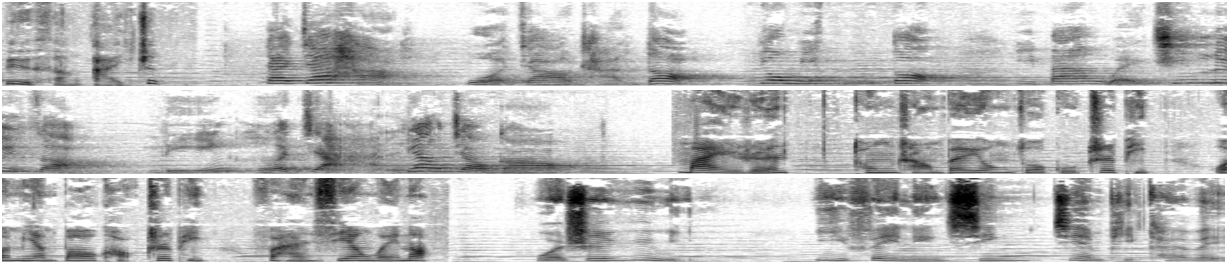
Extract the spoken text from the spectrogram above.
预防癌症。大家好，我叫蚕豆，又名胡豆，一般为青绿色，磷和钾含量较高。麦仁。通常被用作谷制品或面包烤制品，富含纤维呢。我是玉米，益肺宁心，健脾开胃，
